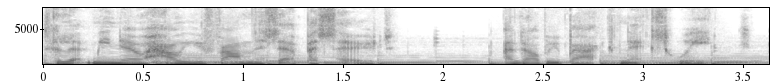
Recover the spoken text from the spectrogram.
to let me know how you found this episode, and I'll be back next week.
